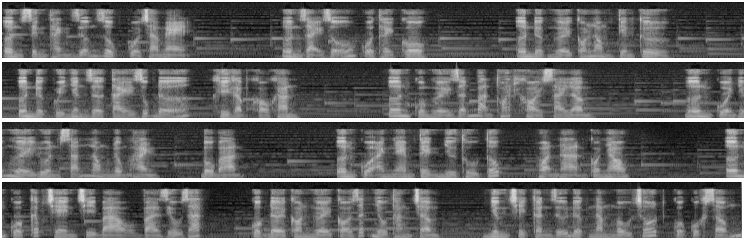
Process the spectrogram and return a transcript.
ơn sinh thành dưỡng dục của cha mẹ, ơn dạy dỗ của thầy cô, ơn được người có lòng tiến cử, ơn được quý nhân giơ tay giúp đỡ khi gặp khó khăn, ơn của người dẫn bạn thoát khỏi sai lầm, ơn của những người luôn sẵn lòng đồng hành, bầu bạn. Ơn của anh em tình như thủ túc, hoạn nạn có nhau. Ơn của cấp trên chỉ bảo và dìu dắt. Cuộc đời con người có rất nhiều thăng trầm, nhưng chỉ cần giữ được năm mấu chốt của cuộc sống,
